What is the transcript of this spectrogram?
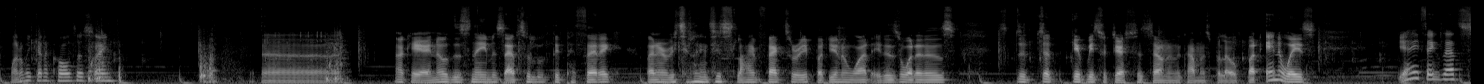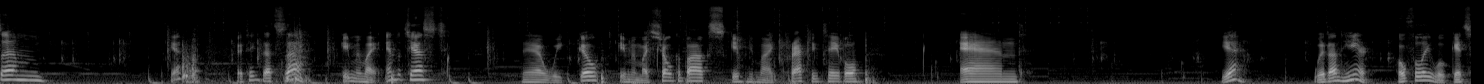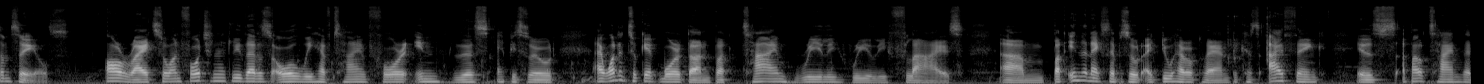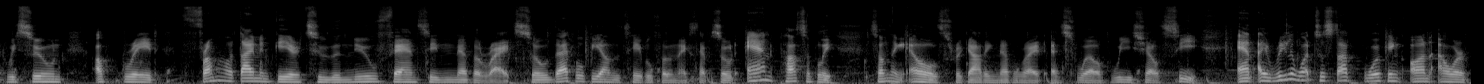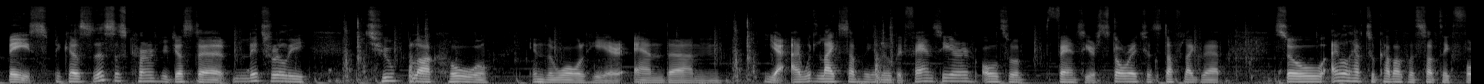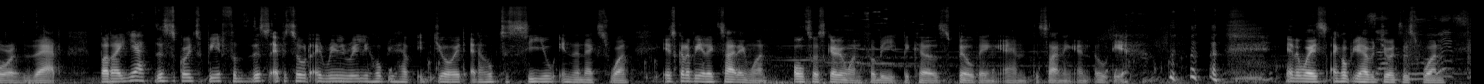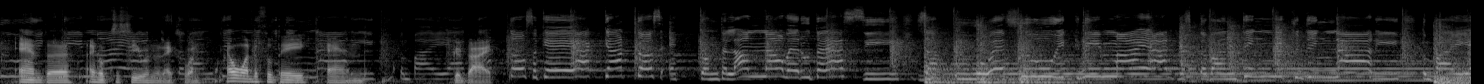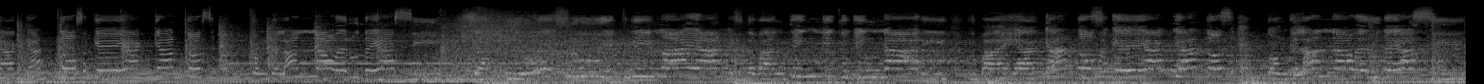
What are we gonna call this thing? Uh. Okay, I know this name is absolutely pathetic, Binary Vigilante Slime Factory, but you know what? It is what it is. Just give me suggestions down in the comments below. But anyways, yeah, I think that's, um, yeah, I think that's that. Give me my ender chest. There we go. Give me my shulker box. Give me my crafting table. And yeah, we're done here. Hopefully we'll get some sales. Alright, so unfortunately that is all we have time for in this episode. I wanted to get more done, but time really, really flies. Um, but in the next episode I do have a plan, because I think it is about time that we soon upgrade from our diamond gear to the new fancy netherite. So that will be on the table for the next episode, and possibly something else regarding netherite as well. We shall see. And I really want to start working on our base, because this is currently just a literally two block hole in the wall here. And um, yeah, I would like something a little bit fancier, also fancier storage and stuff like that. So I will have to come up with something for that. But uh, yeah, this is going to be it for this episode. I really, really hope you have enjoyed and I hope to see you in the next one. It's gonna be an exciting one. Also a scary one for me because building and designing and oh dear. Anyways, I hope you have enjoyed this one and uh, I hope to see you in the next one. Have a wonderful day and goodbye. Vaya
